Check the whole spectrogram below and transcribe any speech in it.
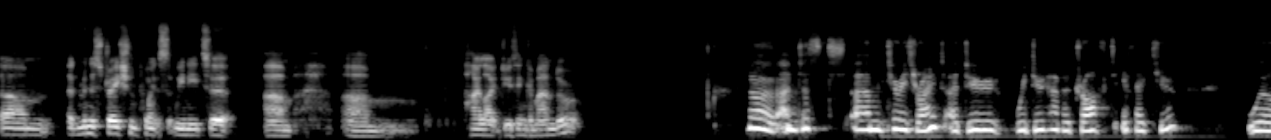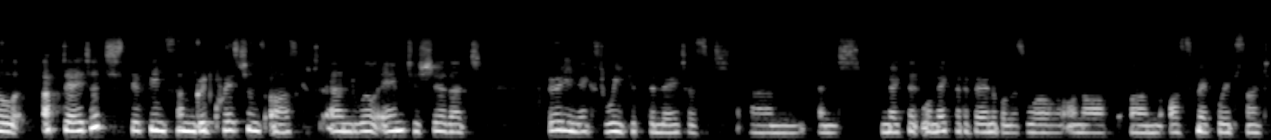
um, administration points that we need to um, um, highlight, do you think, Amanda? No, I'm just, um, Terry's right. I do, we do have a draft FAQ. We'll update it. There have been some good questions asked and we'll aim to share that early next week at the latest um, and make that, we'll make that available as well on our, um, our SMEP website,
